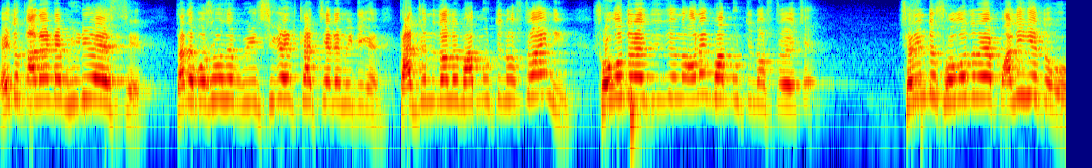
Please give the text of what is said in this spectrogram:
এই তো কালো একটা ভিডিও এসছে, তাতে বসে বসে সিগারেট খাচ্ছে একটা মিটিংয়ে তার জন্য দলের ভাবমূর্তি নষ্ট হয়নি? সৌগত রায়ের জন্য অনেক ভাবমূর্তি নষ্ট হয়েছে। সেদিন তো সৌগত রায় পালিয়ে যেত গো।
